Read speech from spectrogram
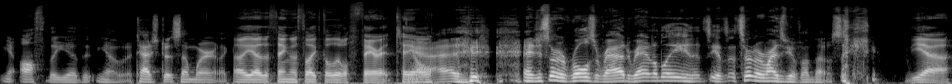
you know, off the, uh, the you know attached to it somewhere like Oh, yeah, the thing with like the little ferret tail. yeah, and it just sort of rolls around randomly. And it's, it's, it sort of reminds me of one of those. Yeah.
